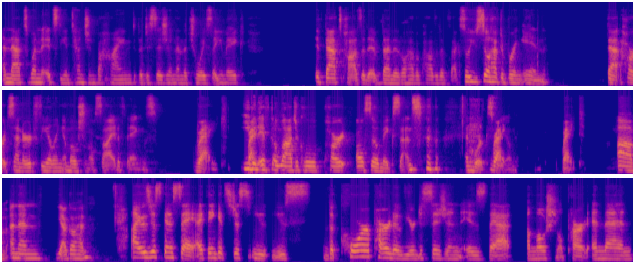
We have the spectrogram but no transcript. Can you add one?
And that's when it's the intention behind the decision and the choice that you make. If that's positive then it'll have a positive effect. So you still have to bring in that heart-centered feeling emotional side of things. Right. Even right. if the logical part also makes sense and works right. right. Um and then yeah go ahead I was just going to say, I think it's just you, you, the core part of your decision is that emotional part. And then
